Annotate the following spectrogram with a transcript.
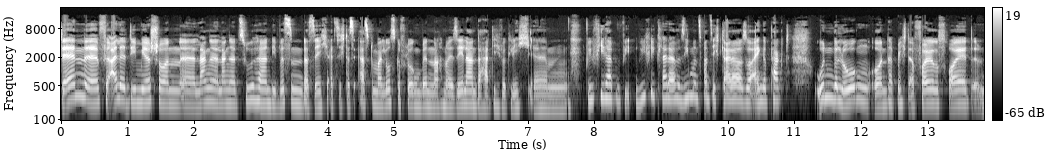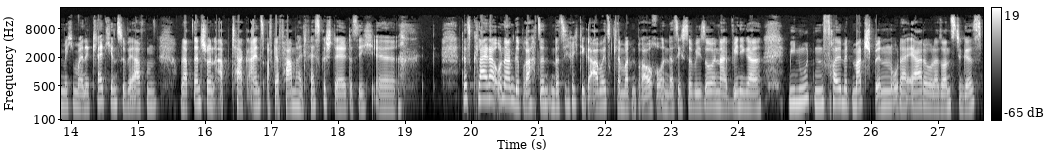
Denn äh, für alle, die mir schon äh, lange, lange zuhören, die wissen, dass ich, als ich das erste Mal losgeflogen bin nach Neuseeland, da hatte ich wirklich, ähm, wie viel, wie, wie viel Kleider, 27 Kleider so eingepackt, ungelogen und habe mich da voll gefreut, mich in meine Kleidchen zu werfen und habe dann schon ab Tag eins auf der Farm halt festgestellt, dass ich äh, dass Kleider unangebracht sind und dass ich richtige Arbeitsklamotten brauche und dass ich sowieso innerhalb weniger Minuten voll mit Matsch bin oder Erde oder sonstiges.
